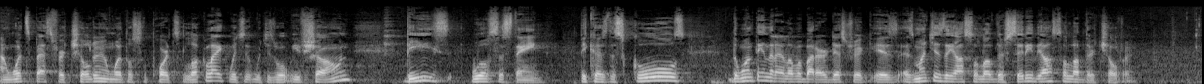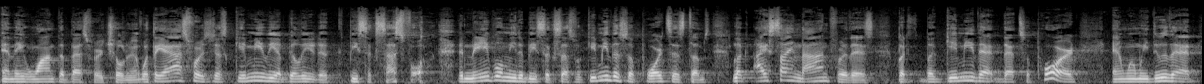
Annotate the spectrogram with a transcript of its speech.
on what's best for children and what those supports look like, which, which is what we've shown, these will sustain because the schools. The one thing that I love about our district is, as much as they also love their city, they also love their children and they want the best for their children. What they ask for is just give me the ability to be successful, enable me to be successful, give me the support systems. Look, I signed on for this, but but give me that that support. And when we do that,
